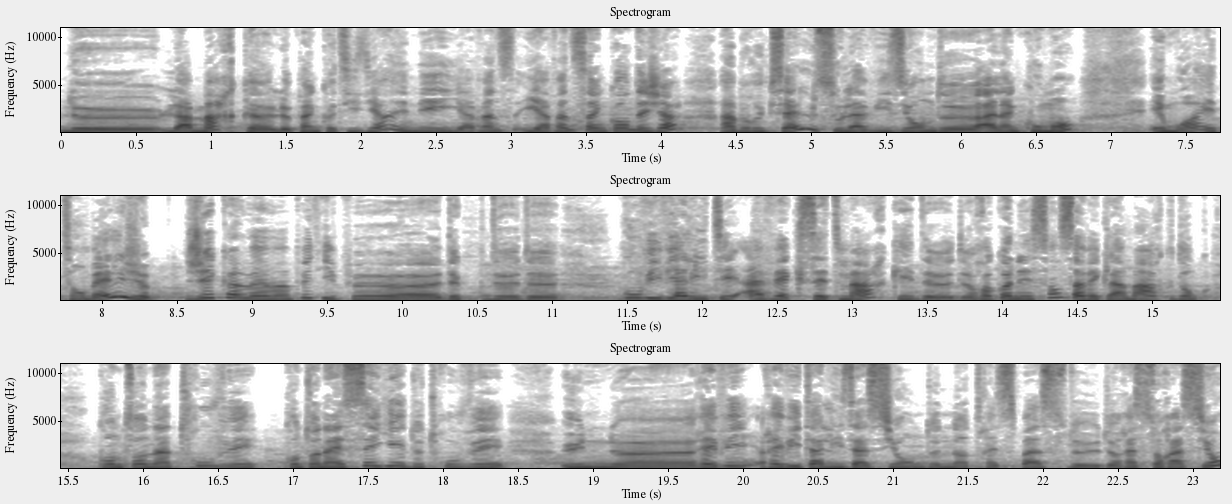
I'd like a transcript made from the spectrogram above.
le, la marque Le Pain Quotidien est née il y, a 20, il y a 25 ans déjà à Bruxelles sous la vision de Alain Coumont. Et moi, étant belge, j'ai quand même un petit peu euh, de, de, de convivialité avec cette marque et de, de, reconnaissance avec la marque. Donc, quand on a trouvé, quand on a essayé de trouver une euh, révitalisation de notre espace de, de restauration,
